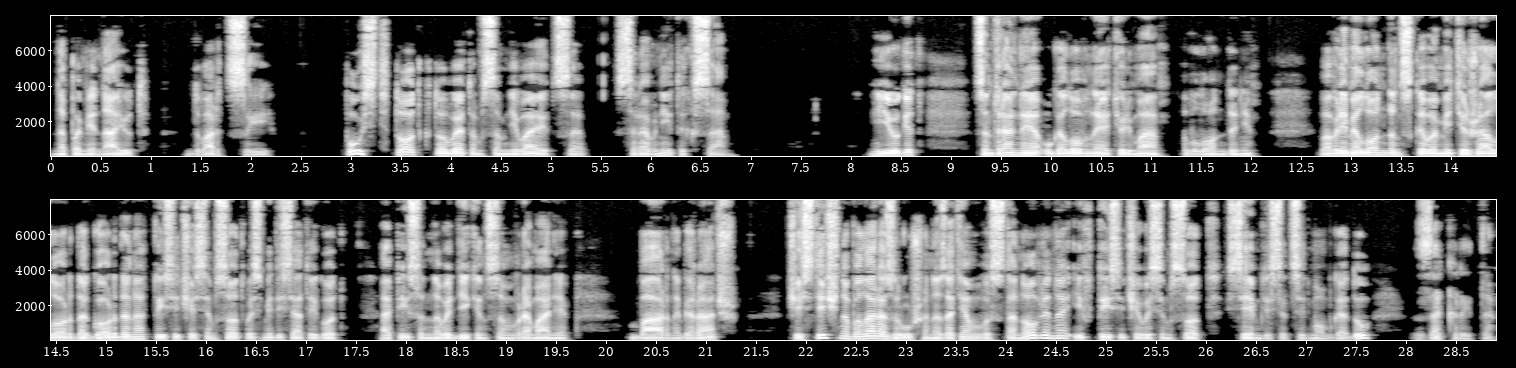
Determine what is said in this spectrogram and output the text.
напоминают дворцы. Пусть тот, кто в этом сомневается, сравнит их сам. Ньюгет — центральная уголовная тюрьма в Лондоне. Во время лондонского мятежа лорда Гордона, 1780 год, описанного Диккенсом в романе «Барнаби Радж», частично была разрушена, затем восстановлена и в 1877 году закрыта.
